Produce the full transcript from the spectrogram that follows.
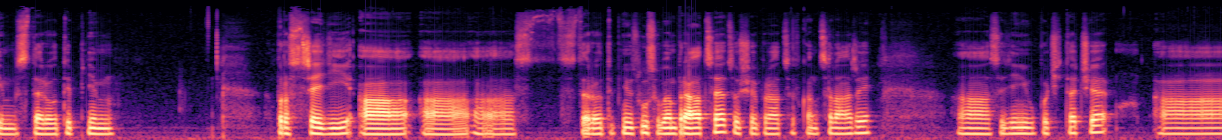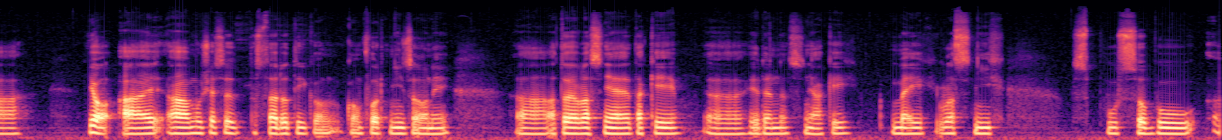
nějakým stereotypním prostředí a, a, a stereotypním způsobem práce, což je práce v kanceláři a sedění u počítače. A jo, a, a může se dostat do té komfortní zóny. A, a to je vlastně taky uh, jeden z nějakých mých vlastních způsobů uh,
